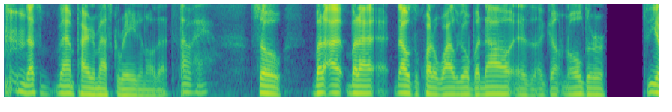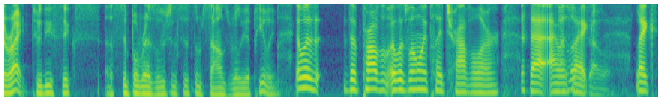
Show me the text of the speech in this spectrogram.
that's Vampire Masquerade and all that. Stuff. Okay. So, but I but I that was quite a while ago. But now as I gotten older, you're right. Two D six a simple resolution system sounds really appealing. It was the problem. It was when we played Traveller that I was love like, Traveller. like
